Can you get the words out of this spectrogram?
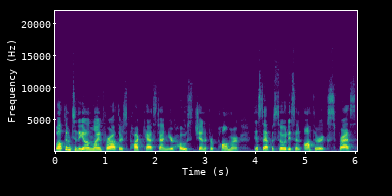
Welcome to the Online for Authors podcast. I'm your host, Jennifer Palmer. This episode is an Author Express.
